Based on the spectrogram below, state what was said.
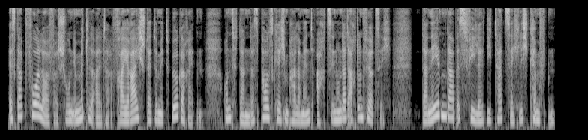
Es gab Vorläufer schon im Mittelalter, freie Reichsstädte mit Bürgerräten und dann das Paulskirchenparlament 1848. Daneben gab es viele, die tatsächlich kämpften.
